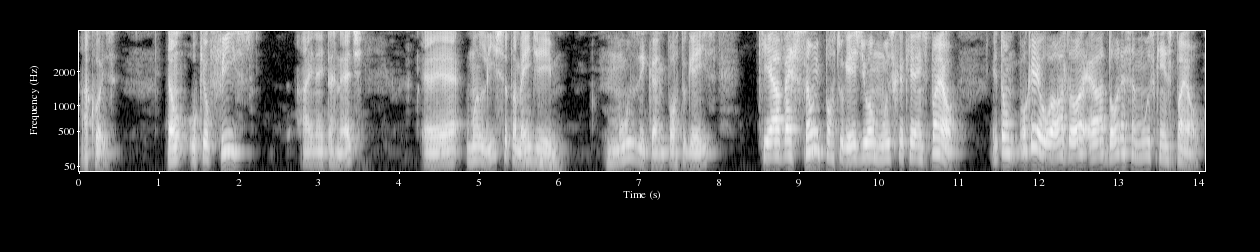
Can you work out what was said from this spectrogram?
a coisa. Então, o que eu fiz aí na internet é uma lista também de música em português, que é a versão em português de uma música que é em espanhol. Então, ok, eu adoro, eu adoro essa música em espanhol.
